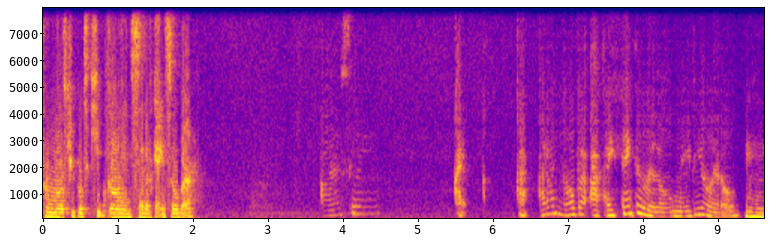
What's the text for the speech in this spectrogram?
promotes people to keep going instead of getting sober? honestly, I, I, I don't know, but I, I think a little, maybe a little, hmm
